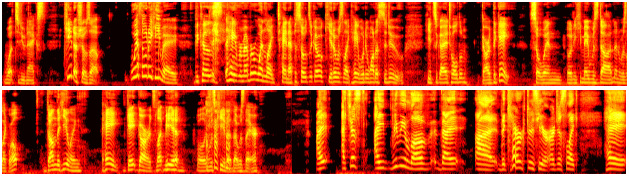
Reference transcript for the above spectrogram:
what to do next, Kira shows up with Orihime because hey, remember when like 10 episodes ago Kira was like, "Hey, what do you want us to do?" Hitsugaya told him, "Guard the gate." So when Orihime was done and was like, "Well, done the healing. Hey, gate guards, let me in." Well, it was Kira that was there. I I just I really love that uh the characters here are just like, hey,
